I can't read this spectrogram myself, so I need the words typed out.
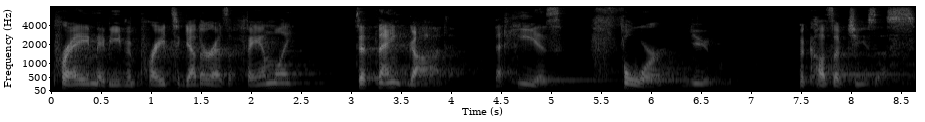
pray, maybe even pray together as a family, to thank God that He is for you because of Jesus.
